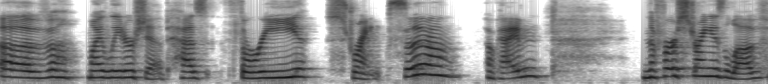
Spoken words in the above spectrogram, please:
of my leadership has three strengths. Okay. And the first string is love.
